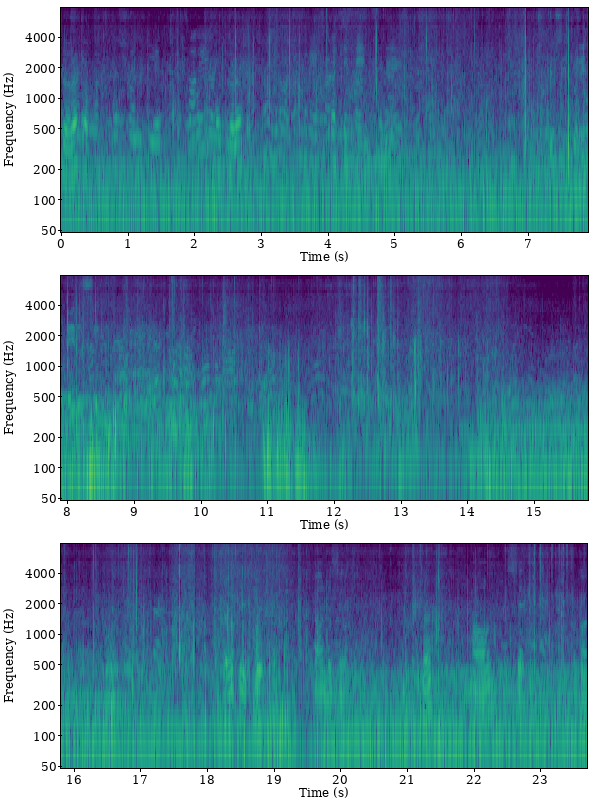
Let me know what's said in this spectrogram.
The? This one here. What's the record? 50 pence an hour. Lucy's going to dead us soon. Pound a six. Sorry? Pound six. For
